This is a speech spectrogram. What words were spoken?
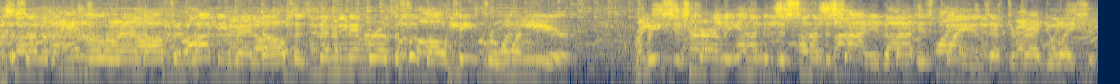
the son of Angela Randolph and Rodney Randolph, has been a member of the football team for one year. Reese is currently undecided about his plans after graduation.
